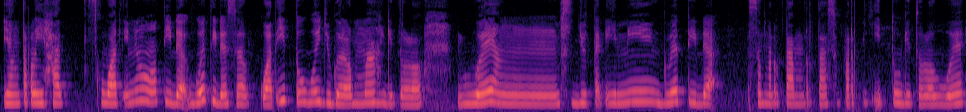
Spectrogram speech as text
yang terlihat kuat ini loh tidak gue tidak sekuat itu gue juga lemah gitu loh. Gue yang sejutek ini gue tidak semerta-merta seperti itu gitu loh. Gue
